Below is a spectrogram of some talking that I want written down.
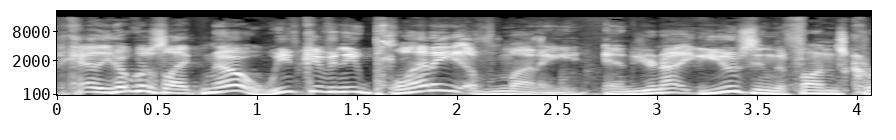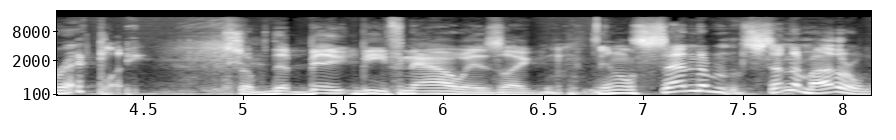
Kathy Hochul's like, no, we've given you plenty of money and you're not using the funds correctly. So the big beef now is like, you know, send them, send them other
